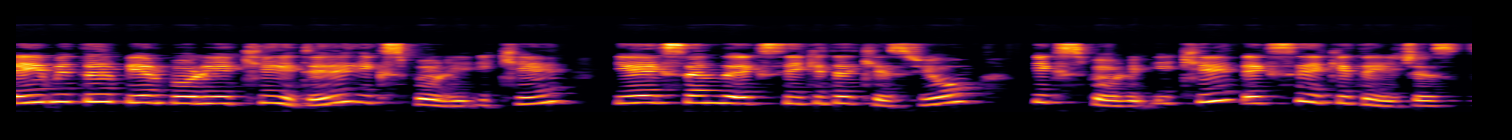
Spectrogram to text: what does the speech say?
Eğimi de 1 bölü 2 idi. x bölü 2. Y ekseni de eksi 2'de kesiyor. x bölü 2 eksi 2 diyeceğiz.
